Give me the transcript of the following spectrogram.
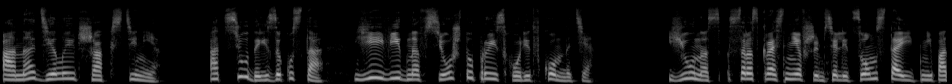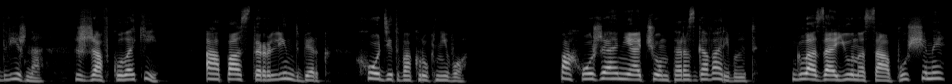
Она делает шаг к стене. Отсюда, из-за куста, Ей видно все, что происходит в комнате. Юнос с раскрасневшимся лицом стоит неподвижно, сжав кулаки, а пастор Линдберг ходит вокруг него. Похоже, они о чем-то разговаривают. Глаза Юноса опущены,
